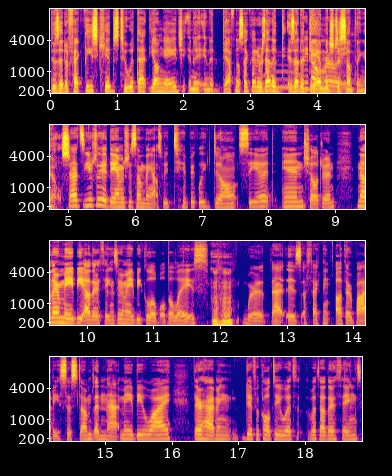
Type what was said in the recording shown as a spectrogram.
Does it affect these kids too at that young age in a, in a deafness like that, or is that a is that a We damage to something else? That's usually a damage to something else. We typically don't see it in children. Now, there may be other things. There may be global delays Mm-hmm. where that is affecting other body systems, and that may be why they're having difficulty with, with other things.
